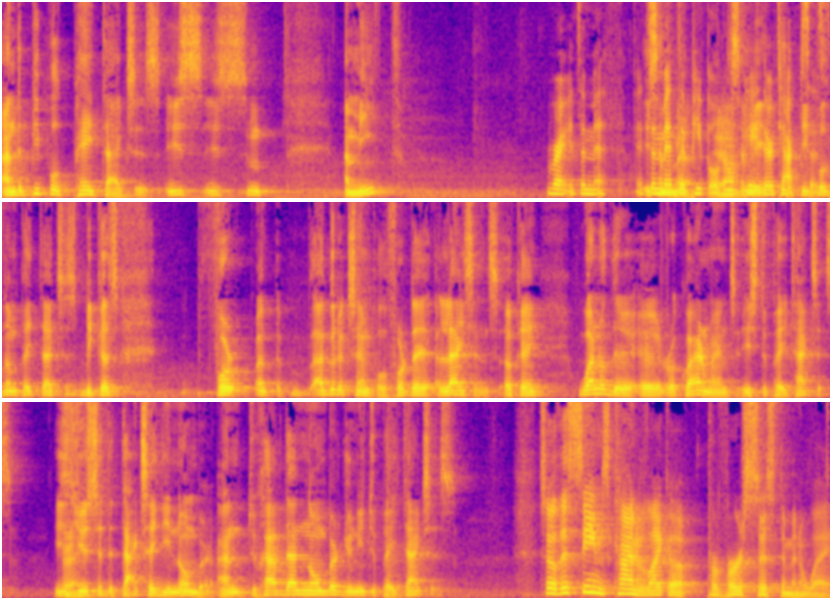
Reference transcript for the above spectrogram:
and the people pay taxes. Is is a myth? Right it's a myth. It's, it's a, myth, myth, that people yeah. don't pay their taxes people don't pay taxes because for a, a good example for the license okay? One of the uh, requirements is to pay taxes is right. just the tax ID number. And to have that number, you need to pay taxes. So this seems kind of like a perverse system in a way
